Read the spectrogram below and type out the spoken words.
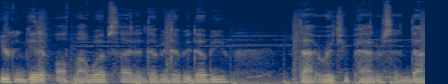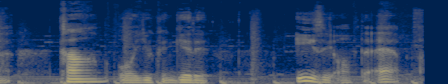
You can get it off my website at www.richiepatterson.com, or you can get it easy off the app, uh,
